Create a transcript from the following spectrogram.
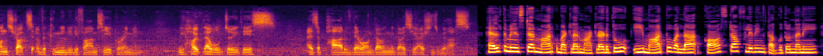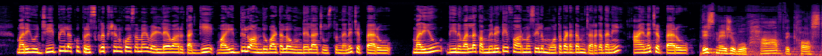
constructs of a community pharmacy agreement. We hope they will do this as a part of their ongoing negotiations with us. Health minister Mark Butler మాట్లాడుతూ ఈ మార్పు వల్ల కాస్ట్ ఆఫ్ లివింగ్ తగ్గుతుందని మరియు జీపీలకు ప్రిస్క్రిప్షన్ కోసమే వెళ్ళేవారు తగ్గి వైద్యులు అందుబాటులో ఉండేలా చూస్తుందని చెప్పారు మరియు దీనివల్ల కమ్యూనిటీ ఫార్మసీలు మూతపడటం జరగదని ఆయన చెప్పారు This measure will halve the cost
